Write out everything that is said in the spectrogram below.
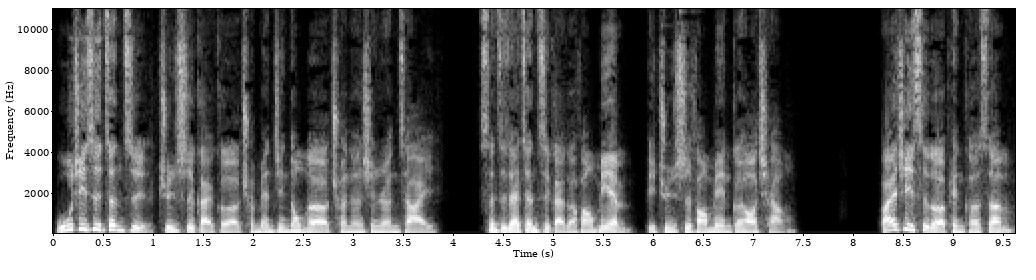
吴起是政治军事改革全面精通的全能型人才，甚至在政治改革方面比军事方面更要强。白起是个偏科生，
